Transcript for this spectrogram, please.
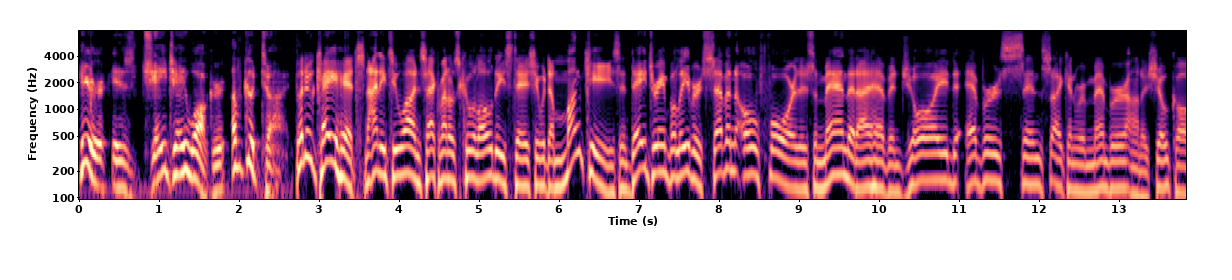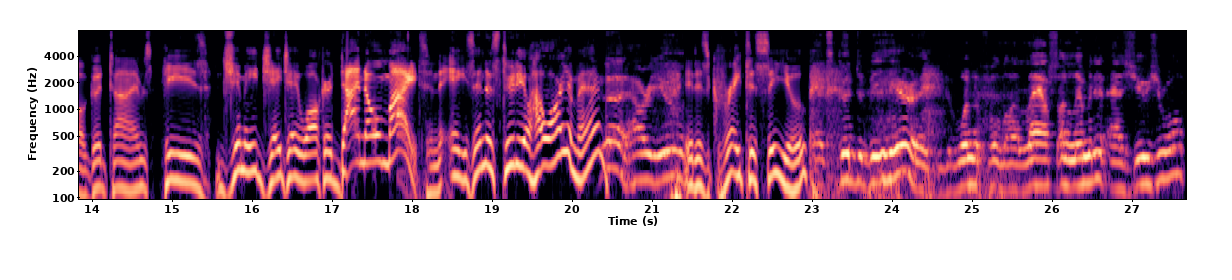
Here is J.J. Walker of Good Time. The new K hits 92.1 Sacramento's cool oldies station with the Monkees and Daydream Believers 704. There's a man that I have enjoyed ever since I can remember on a show called Good Times. He's Jimmy J.J. Walker Dynamite, and he's in the studio. How are you, man? Good. How are you? It is great to see you. It's good to be here. Wonderful uh, laughs unlimited as usual.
